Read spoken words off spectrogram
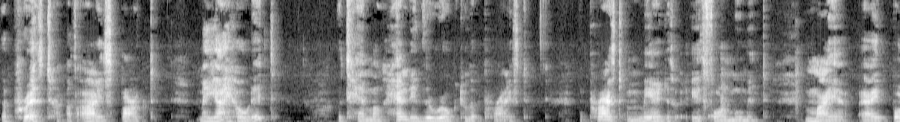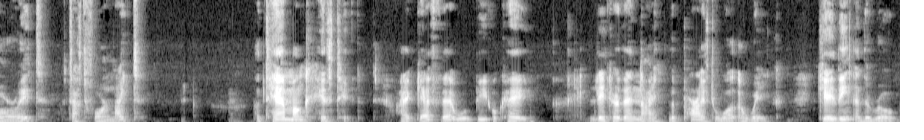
The priest's eyes sparkled. May I hold it? The monk handed the rope to the priest. The priest admired it for a moment. May I borrow it just for a night? The Tang monk hesitated. I guess that would be okay. Later that night, the priest was awake, gazing at the robe.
